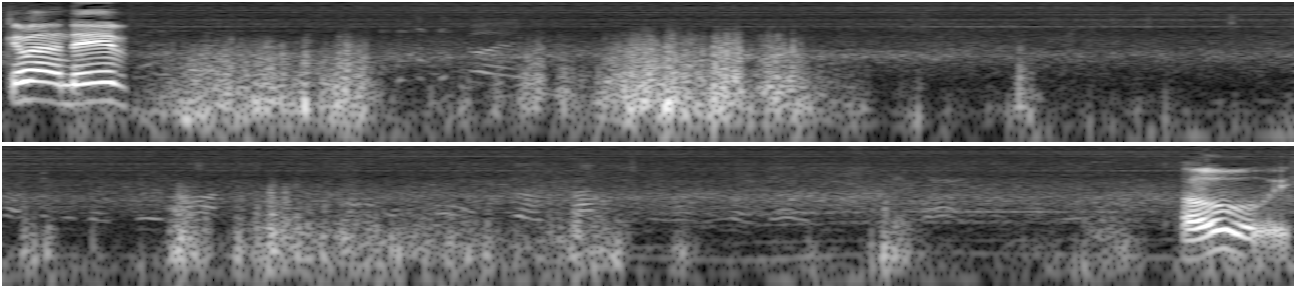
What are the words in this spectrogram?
Come on, Dave. Holy.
